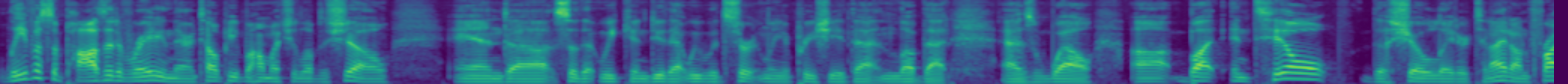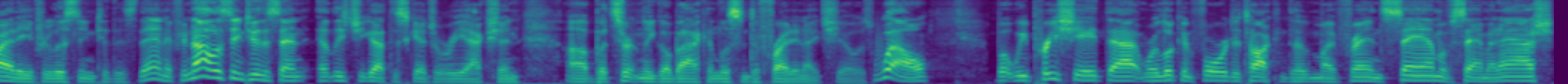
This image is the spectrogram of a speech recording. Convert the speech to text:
leave us a positive rating there and tell people how much you love the show. And uh, so that we can do that. We would certainly appreciate that and love that as well. Uh, but until the show later tonight on friday if you're listening to this then if you're not listening to this then at least you got the schedule reaction. Uh, but certainly go back and listen to friday night show as well. But we appreciate that. We're looking forward to talking to my friend sam of sam and ash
